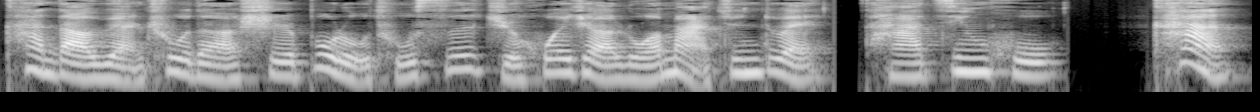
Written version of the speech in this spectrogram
看到远处的是布鲁图斯指挥着罗马军队，他惊呼：“看，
